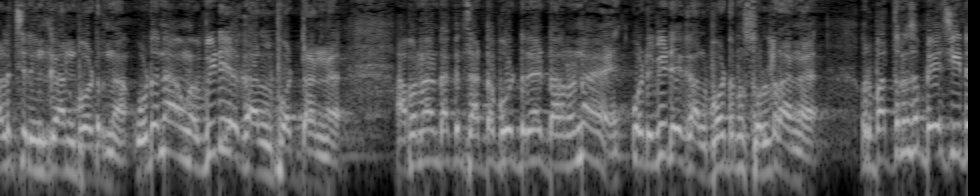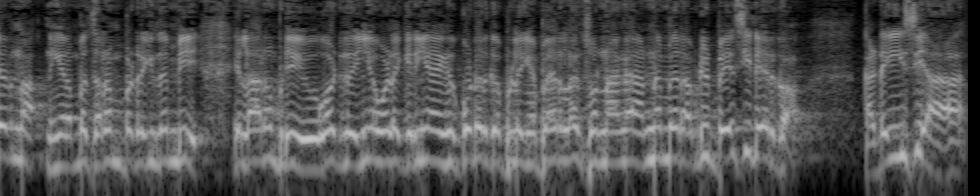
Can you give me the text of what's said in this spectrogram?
அழைச்சிருக்கான்னு போட்டிருந்தேன். உடனே அவங்க வீடியோ கால் போட்டாங்க. அப்ப நான் டக்கு சட்டை போட்டு ரேட் ஆனோன்னு ஒரு வீடியோ கால் போட்டேன்னு சொல்றாங்க. ஒரு பத்து நிமிஷம் பேசிக்கிட்டு இருந்தோம் நீங்க ரொம்ப சிரமப்படுறீங்க தம்பி. எல்லாரும் இப்படி ஓடுறீங்க உழைக்கிறீங்க எங்க கூட இருக்க பிள்ளைங்க பேரெல்லாம் சொன்னாங்க. அண்ணன் பேர் அப்படின்னு பேசிட்டே இருக்கோம். கடைசியா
